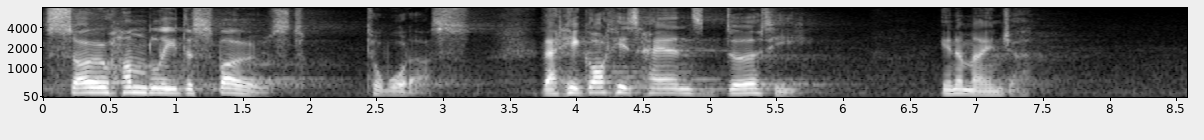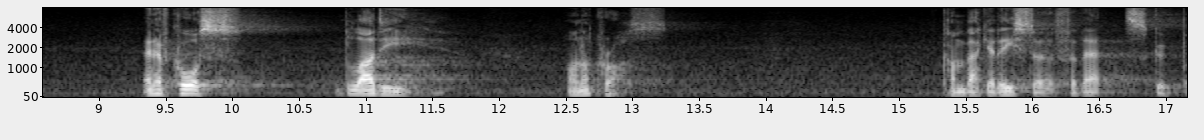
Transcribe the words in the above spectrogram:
so humbly disposed toward us that he got his hands dirty in a manger. And of course, bloody on a cross. Come back at Easter for that scoop.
